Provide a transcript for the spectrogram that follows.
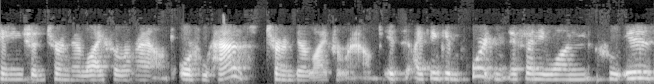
change and turn their life around or who has turned their life around. It's, I think, important if anyone who is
